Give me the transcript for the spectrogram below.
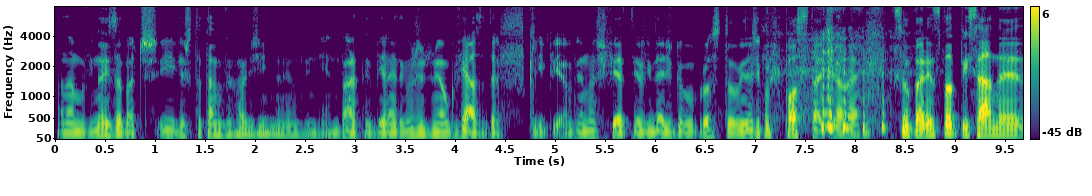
ona mówi, no i zobacz, i wiesz kto tam wychodzi? No ja mówię, nie, Bartek Bieleń, tylko że już miał gwiazdę w klipie. Ja mówię, no świetnie, widać go po prostu, widać jakąś postać, ale super, jest podpisany,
